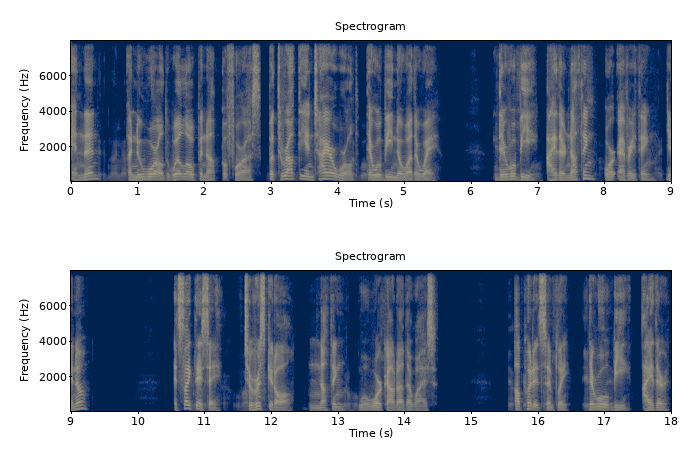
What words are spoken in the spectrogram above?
And then a new world will open up before us. But throughout the entire world, there will be no other way there will be either nothing or everything, you know? It's like they say to risk it all, nothing will work out otherwise. I'll put it simply there will be either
